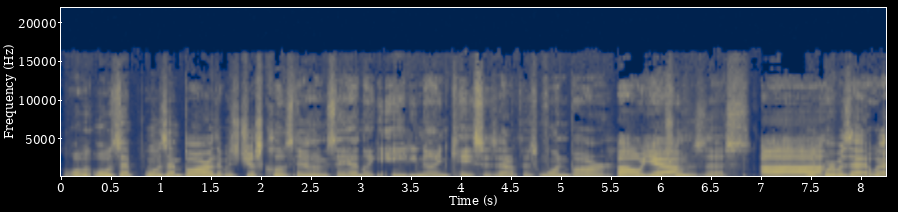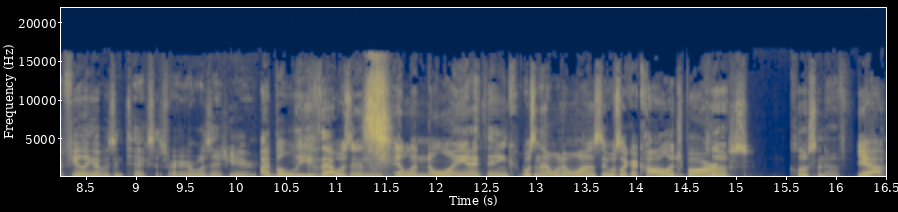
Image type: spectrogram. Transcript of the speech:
What, what was that? What was that bar that was just closed down? Because they had like eighty nine cases out of this one bar. oh yeah Which one was this? uh where, where was that? I feel like that was in Texas, right? Or was that here? I believe that was in Illinois, I think. Wasn't that what it was? It was like a college bar. Close, close enough. Yeah.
